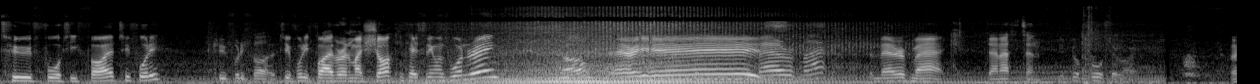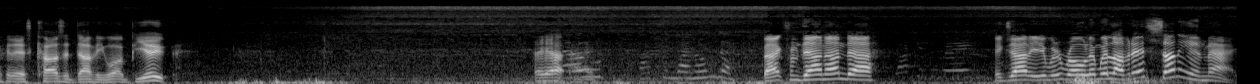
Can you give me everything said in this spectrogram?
245, 240? 245. 245 around my shock, in case anyone's wondering. Oh, There he is! The Mayor of Mach. The Mayor of Mach, Dan Atherton. You've got four still, right? Look at this, cars of Dyfi, what a beaut. Hey, yeah. Back from down under. Back from down under. Exactly, we're rolling, we're loving it. It's sunny in Mach.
